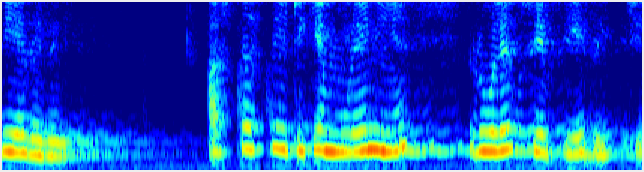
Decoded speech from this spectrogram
দিয়ে দেবেন। আস্তে আস্তে এটিকে মুড়ে নিয়ে রোলের শেপ দিয়ে দিচ্ছি।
